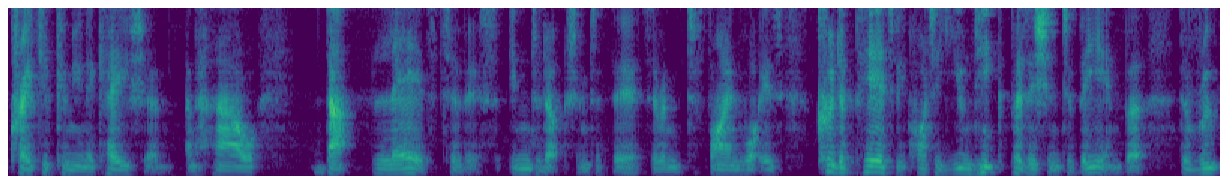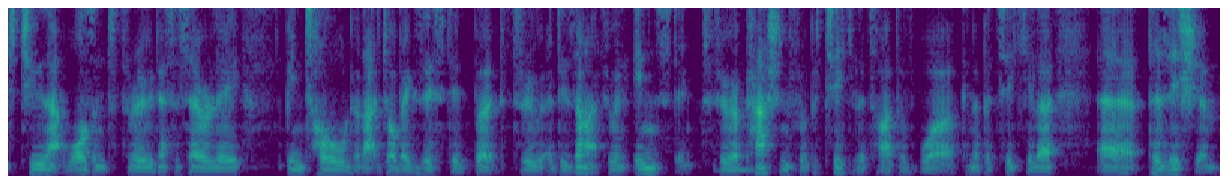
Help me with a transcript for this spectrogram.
creative communication and how that led to this introduction to theatre and to find what is could appear to be quite a unique position to be in, but the route to that wasn't through necessarily being told that that job existed, but through a desire, through an instinct, through a mm. passion for a particular type of work and a particular uh, position,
